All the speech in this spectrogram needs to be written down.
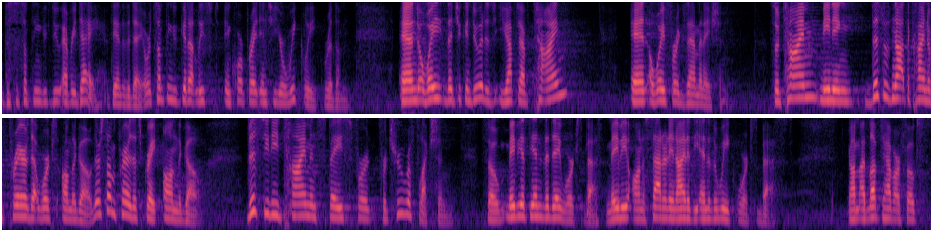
this is something you could do every day at the end of the day, or it's something you could at least incorporate into your weekly rhythm. And a way that you can do it is you have to have time and a way for examination. So, time meaning this is not the kind of prayer that works on the go. There's some prayer that's great on the go. This, you need time and space for, for true reflection. So, maybe at the end of the day works best. Maybe on a Saturday night at the end of the week works best. Um, I'd love to have our folks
